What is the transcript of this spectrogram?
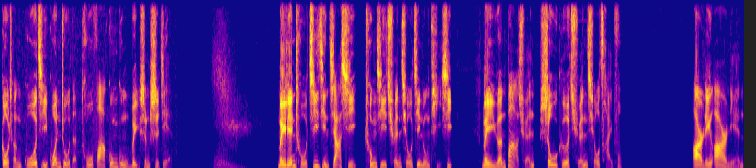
构成国际关注的突发公共卫生事件。美联储激进加息，冲击全球金融体系，美元霸权收割全球财富。二零二二年，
